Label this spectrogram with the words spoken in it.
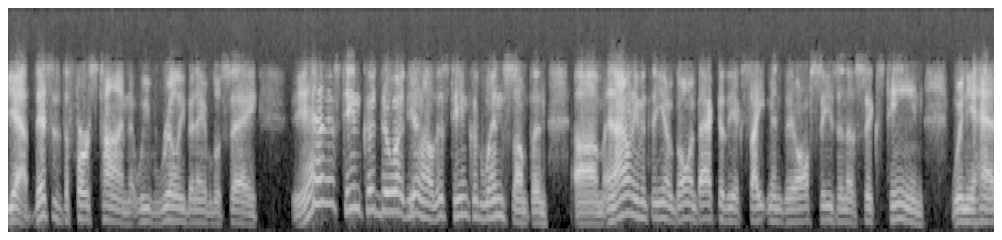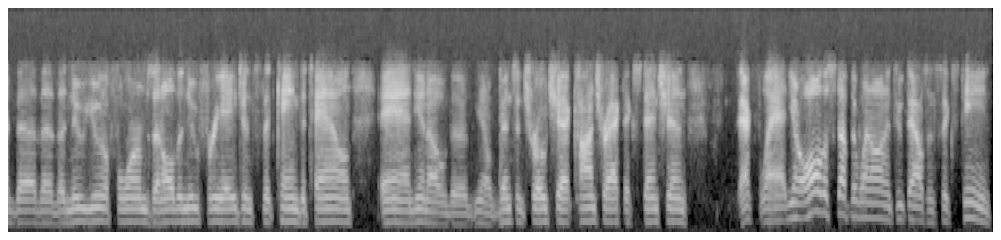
yeah, this is the first time that we've really been able to say yeah, this team could do it. You know, this team could win something. Um, and I don't even think, you know, going back to the excitement, the off season of 16, when you had the, the, the new uniforms and all the new free agents that came to town and, you know, the, you know, Vincent Trocheck contract extension, Ekblad, you know, all the stuff that went on in 2016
